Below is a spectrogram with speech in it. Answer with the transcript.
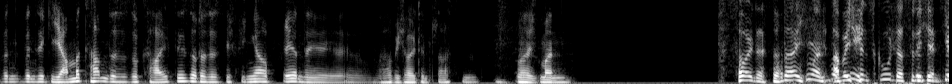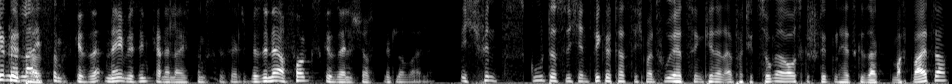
wenn, wenn sie gejammert haben, dass es so kalt ist oder dass die Finger abfrieren, die äh, habe ich halt entlassen. Aber ich meine, was soll das, oder? Ich mein, Aber ich finde es gut, dass du wir dich entwickelt hast. Nee, wir sind keine Leistungsgesellschaft. Wir sind eine Erfolgsgesellschaft mittlerweile. Ich finde es gut, dass du dich entwickelt hast. Ich meine, früher hättest du den Kindern einfach die Zunge rausgeschnitten, hättest gesagt, macht weiter.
